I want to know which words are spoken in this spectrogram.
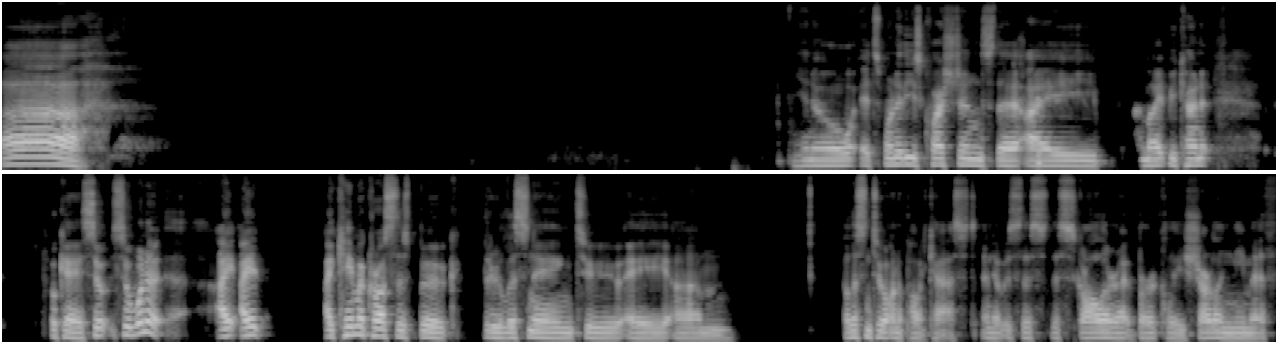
Ah. You know, it's one of these questions that I I might be kind of okay. So so one of I I I came across this book through listening to a um I listened to it on a podcast, and it was this this scholar at Berkeley, Charlan Nemeth.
